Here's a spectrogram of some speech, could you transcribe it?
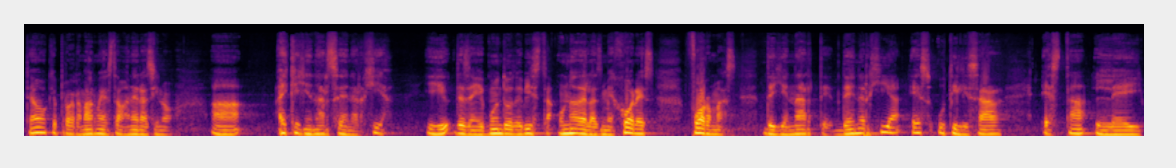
tengo que programarme de esta manera, sino ah, hay que llenarse de energía. Y desde mi punto de vista, una de las mejores formas de llenarte de energía es utilizar esta ley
